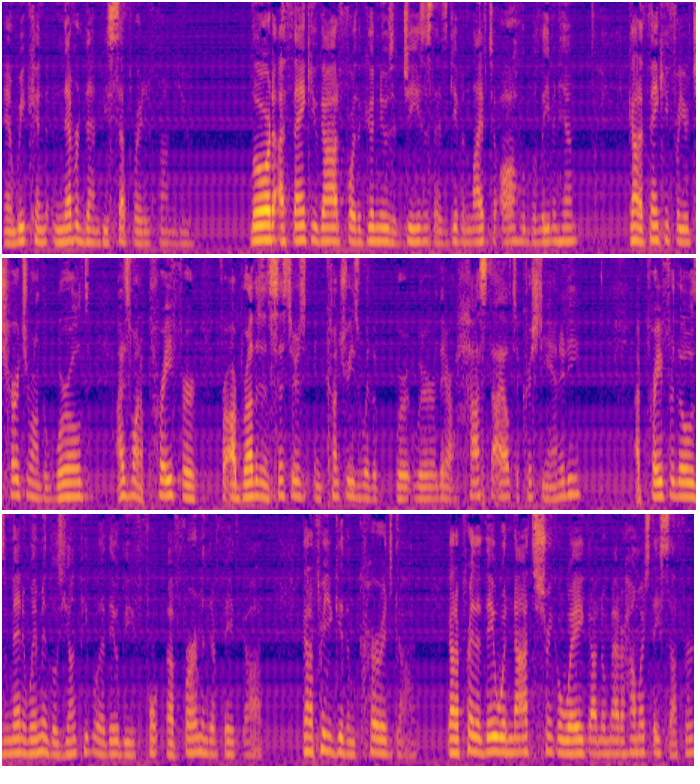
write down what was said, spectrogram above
And we can never then be separated from you. Lord, I thank you, God, for the good news of Jesus that has given life to all who believe in him. God, I thank you for your church around the world. I just want to pray for, for our brothers and sisters in countries where, the, where, where they are hostile to Christianity. I pray for those men and women, those young people, that they would be uh, firm in their faith, God. God, I pray you give them courage, God. God, I pray that they would not shrink away, God, no matter how much they suffer.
